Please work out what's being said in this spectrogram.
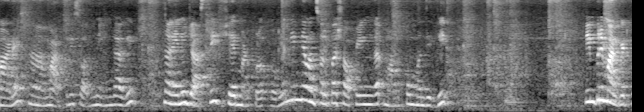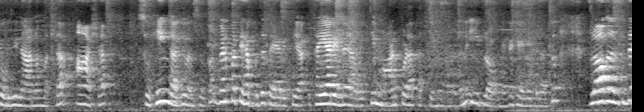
ಮಾಡೇ ಮಾಡ್ತೀನಿ. ಸೊ ಅದನ್ನ ಹಿಂಗಾಗಿ ನಾನೇನು ಜಾಸ್ತಿ ಶೇರ್ ಮಾಡ್ಕೊಳಕ್ಕೆ ಹೋಗಲಿಲ್ಲ. ನಿನ್ನೆ ಒಂದು ಸ್ವಲ್ಪ ಶಾಪಿಂಗ್ ಮಾಡ್ಕೊಂಬಂದಿದ್ವಿ. ಪಿಂಪ್ರಿ ಮಾರ್ಕೆಟ್ಗೆ ಹೋಗಿದ್ವಿ ನಾನು ಮತ್ತು ಆಶಾ. ಸೊ ಹೀಗಾಗಿ ಒಂದು ಸ್ವಲ್ಪ ಗಣಪತಿ ಹಬ್ಬದ ತಯಾರಿ ತಯಾರಿಯನ್ನು ಯಾವ ರೀತಿ ಮಾಡ್ಕೊಳಕತ್ತೀನಿ ಅನ್ನೋದನ್ನು ಈ ಬ್ಲಾಗ್ನಾಗ ಹೇಳಿದ್ರದ್ದು ಬ್ಲಾಗ್ ಅನ್ನೋದಕ್ಕಿಂತ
